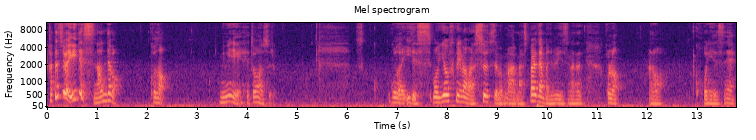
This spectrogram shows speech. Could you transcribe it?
形はいいです。何でも。この耳にヘッドホンする。これいいです。もう洋服今まあスーツでもまあまあスパイダーマンでもいいです、まあ、このあのここにですね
